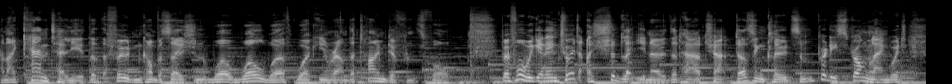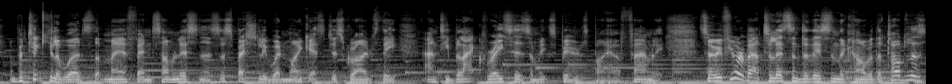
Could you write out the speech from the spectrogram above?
and I can tell you that the food and conversation were well worth working around the time difference for. Before we get into it, I should let you know that our chat does include some pretty strong language and particular words that may offend some listeners, especially when my guest describes the anti black racism experienced by her family. So if you're about to listen to this in the car with the toddlers,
